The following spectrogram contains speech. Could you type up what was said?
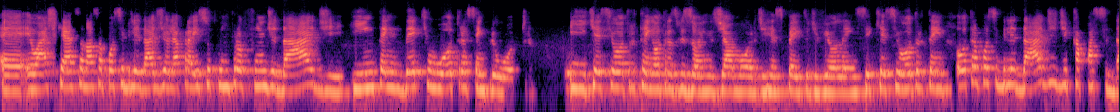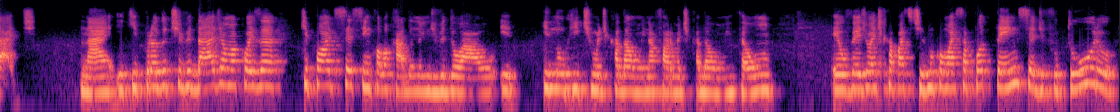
é, eu acho que é essa nossa possibilidade de olhar para isso com profundidade e entender que o outro é sempre o outro. E que esse outro tem outras visões de amor, de respeito, de violência, e que esse outro tem outra possibilidade de capacidade, né? E que produtividade é uma coisa que pode ser sim colocada no individual e, e no ritmo de cada um e na forma de cada um. Então, eu vejo o anticapacitismo como essa potência de futuro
